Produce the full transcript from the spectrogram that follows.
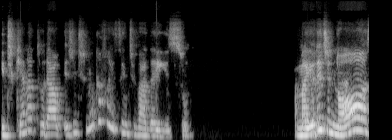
e de que é natural. A gente nunca foi incentivada a isso. A maioria de nós,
